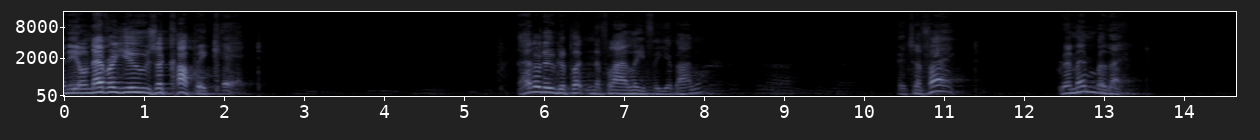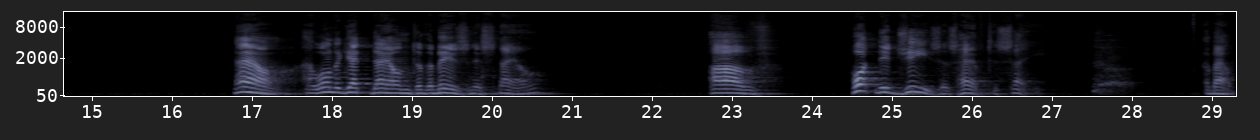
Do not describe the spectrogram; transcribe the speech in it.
And he'll never use a copycat. That'll do to put in the flyleaf of your Bible. It's a fact. Remember that. Now, I want to get down to the business now of what did Jesus have to say about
